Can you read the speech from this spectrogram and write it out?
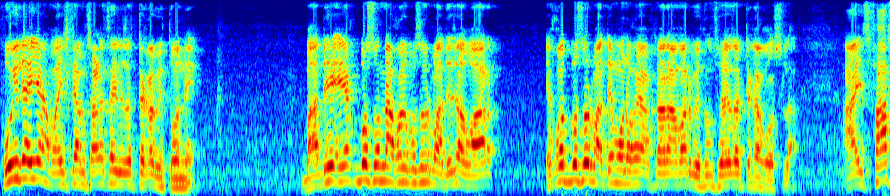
ফইলাইয়া আমার ইসলাম সাড়ে চারি হাজার টাকা বেতনে। বাদে এক বছর না কয় বছর বাদে যাওয়ার একত বছর বাদে মনে হয় আপনারা আমার বেতন ছয় হাজার টাকা কষলা। আজ পাঁচ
